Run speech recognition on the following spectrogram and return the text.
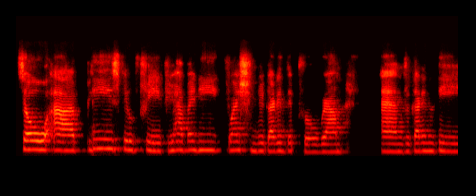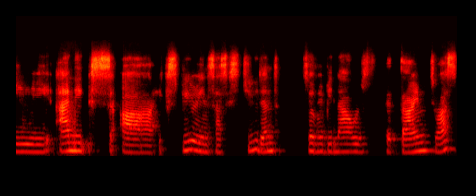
So uh, please feel free if you have any question regarding the program and regarding the Annick's uh, experience as a student. So maybe now is the time to ask.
